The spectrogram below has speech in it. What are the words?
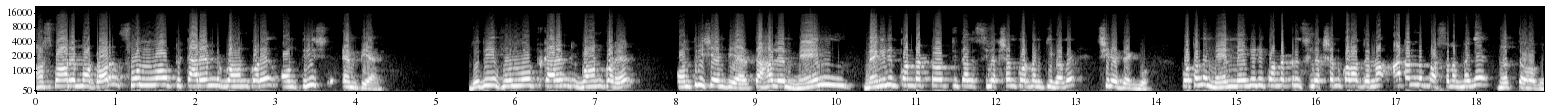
হর্স পাওয়ারের মোটর ফুল লোড কারেন্ট গ্রহণ করে উনত্রিশ এম্পিয়ার যদি ফুল লোড কারেন্ট গ্রহণ করে উনত্রিশ এম্পিয়ার তাহলে মেন ম্যাগনেটিক কন্ডাক্টরটি তাহলে সিলেকশন করবেন কীভাবে? সেটা দেখব। প্রথমে মেন ম্যাগনেটিক কন্ডাক্টর সিলেকশন করার জন্য আটান্ন পার্সেন্ট আপনাকে ধরতে হবে।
